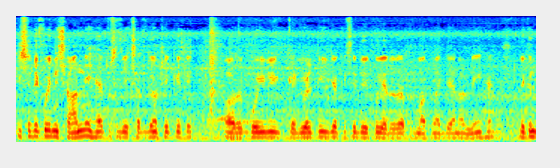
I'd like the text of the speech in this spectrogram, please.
ਕਿਸੇ ਦੇ ਕੋਈ ਨਿਸ਼ਾਨ ਨਹੀਂ ਹੈ, ਤੁਸੀਂ ਦੇਖ ਸਕਦੇ ਹੋ ਠੇਕੇ ਤੇ ਔਰ ਕੋਈ ਵੀ ਕੈਜੂਅਲਟੀ ਜਾਂ ਕਿਸੇ ਦੇ ਕੋਈ ਅਦਰ ਦਾ ਪਰਮਾਤਮਾ ਦੇ ਨਾਲ ਨਹੀਂ ਹੈ। ਲੇਕਿਨ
